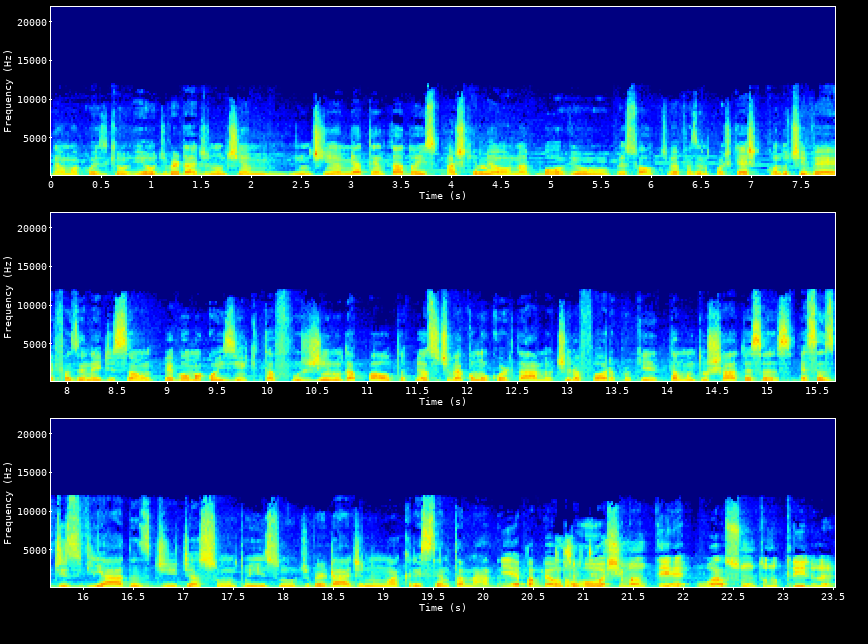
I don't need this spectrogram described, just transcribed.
É uma coisa que eu, eu de verdade não tinha, não tinha me atentado a isso. Acho que, meu, na boa, viu? O pessoal que estiver fazendo podcast, quando tiver fazendo a edição, pegou uma coisinha que tá fugindo da pauta, meu, se tiver como cortar, meu, tira fora, porque tá muito chato essas, essas desviadas de, de assunto e isso de verdade não acrescenta nada. E é papel do host manter o assunto no trilho, né?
